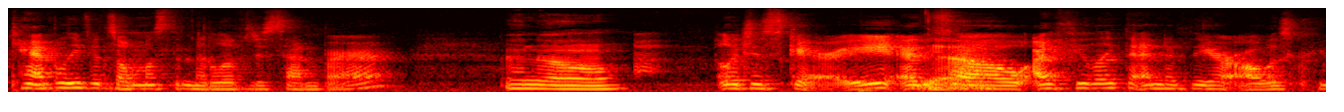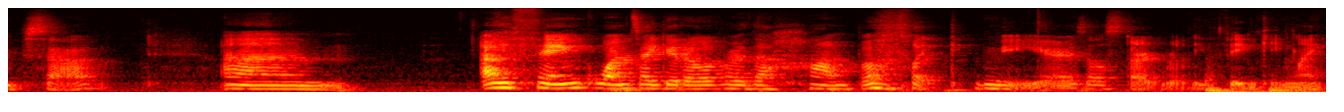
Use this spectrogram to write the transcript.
can't believe it's almost the middle of December, I know. which is scary, and Yeah. so I feel like the end of the year always creeps up. Um, I think once I get over the hump of like New Year's, I'll start really thinking like,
